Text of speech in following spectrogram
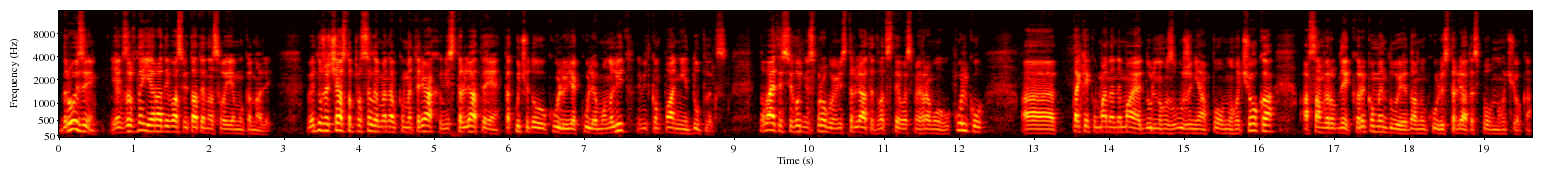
Друзі, як завжди, я радий вас вітати на своєму каналі. Ви дуже часто просили мене в коментарях відстріляти таку чудову кулю, як куля Моноліт від компанії Duplex. Давайте сьогодні спробуємо відстріляти 28-грамову кульку. Так як у мене немає дульного звуження повного чока, а сам виробник рекомендує дану кулю стріляти з повного чока.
